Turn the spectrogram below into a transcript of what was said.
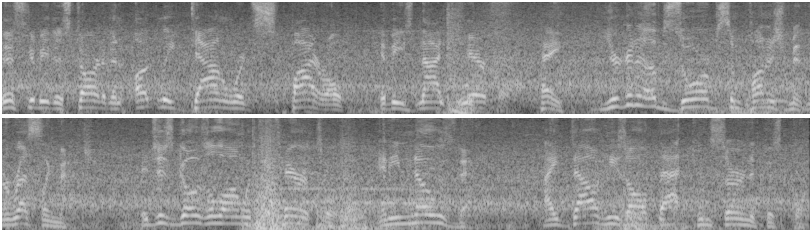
This could be the start of an ugly downward spiral if he's not careful. Hey, you're going to absorb some punishment in a wrestling match. It just goes along with the territory, and he knows that. I doubt he's all that concerned at this point.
